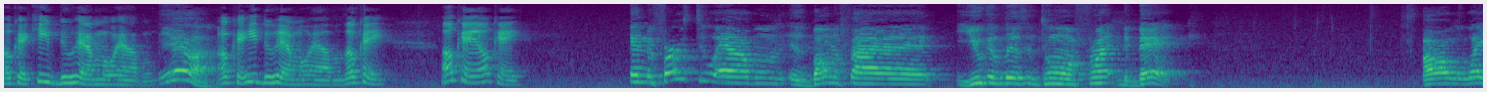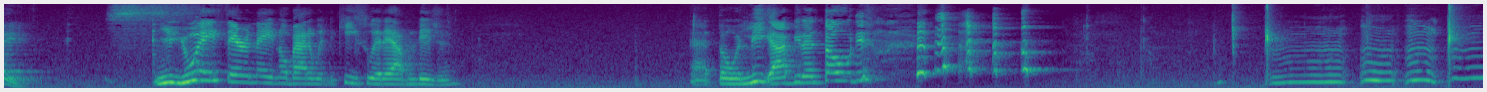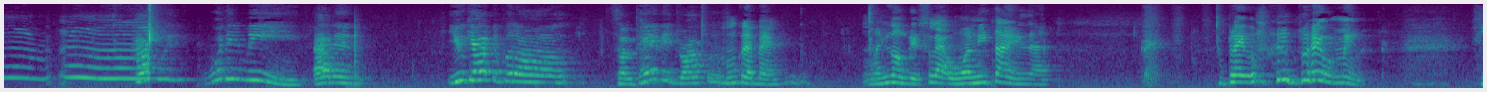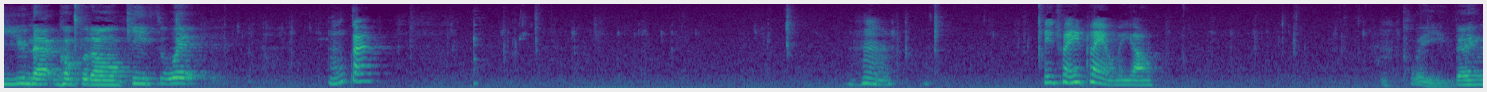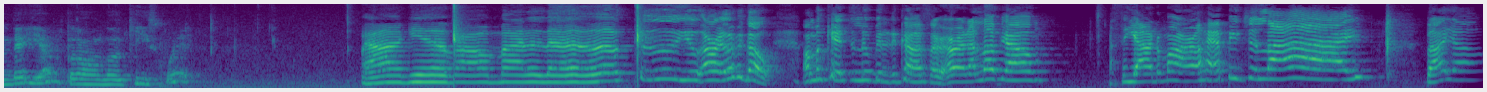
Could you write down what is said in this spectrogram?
Okay, Keith do have more albums. Yeah. Okay, he do have more albums. Okay, okay, okay. And the first two albums is bona fide. You can listen to them front to back, all the way. You you ain't serenade nobody with the Keith Sweat album, did you? I throw a leak. I be done throw this. mm, mm, mm, mm, mm. How would, what do you mean? I didn't. You got to put on some panty droppers. Okay, babe. You gonna get slapped with one of these things now. Play with play with me. You not gonna put on Keith Sweat? Okay. Hmm. He's he playing with me, y'all. Please. Back in the you had to put on a little Keith Sweat. I give all my love to you. All right, let me go. I'm gonna catch a little bit of the concert. All right, I love y'all. See y'all tomorrow. Happy July. Bye, y'all.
